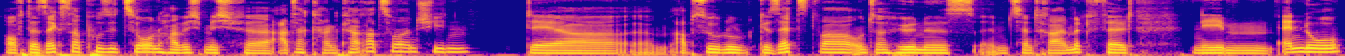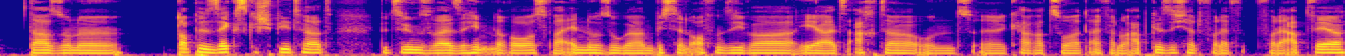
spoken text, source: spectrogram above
auf der Sechserposition habe ich mich für Atakan Karazor entschieden, der ähm, absolut gesetzt war unter Hönes im zentralen Mittelfeld neben Endo, da so eine Doppel-6 gespielt hat, beziehungsweise hinten raus war Endo sogar ein bisschen offensiver, eher als Achter und äh, Karazor hat einfach nur abgesichert vor der, vor der Abwehr,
